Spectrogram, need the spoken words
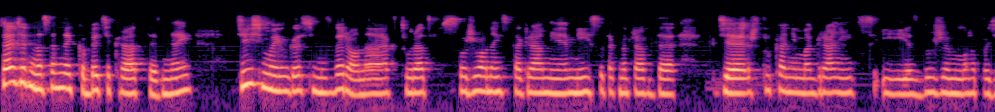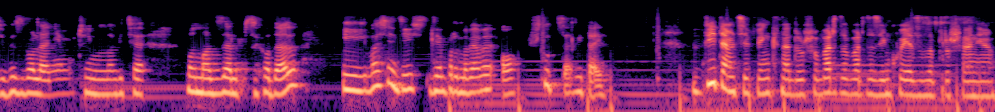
Witajcie w następnej kobiecie kreatywnej. Dziś moim gościem jest Werona, która stworzyła na Instagramie miejsce tak naprawdę, gdzie sztuka nie ma granic i jest dużym, można powiedzieć, wyzwoleniem, czyli mianowicie Mademoiselle Psychodel. I właśnie dziś z nią porozmawiamy o sztuce. Witaj. Witam Cię, piękna duszu. Bardzo, bardzo dziękuję za zaproszenie.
